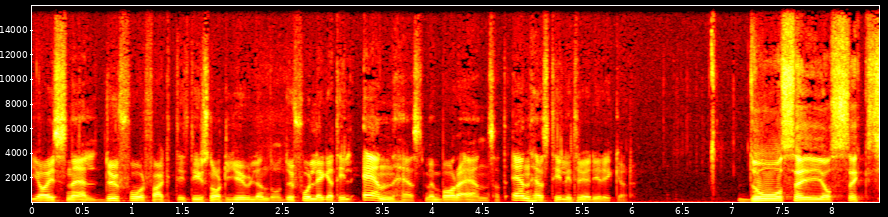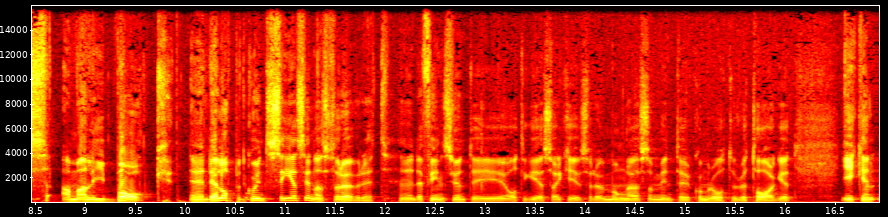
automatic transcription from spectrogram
Jag är snäll, du får faktiskt, det är ju snart julen då, du får lägga till en häst, men bara en. Så att en häst till i tredje Rickard. Då säger jag 6 Amalie Bak. Eh, det loppet går inte att se senast för övrigt eh, Det finns ju inte i ATGs arkiv så det är många som inte kommer åt överhuvudtaget Gick en,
